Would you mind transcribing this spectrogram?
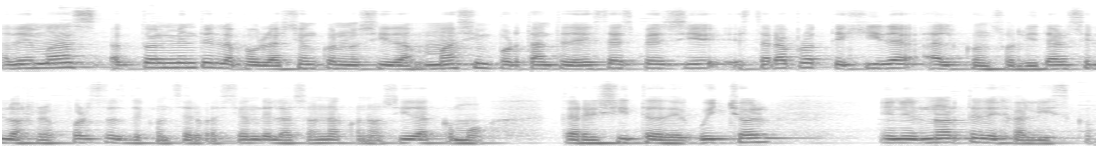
Además, actualmente la población conocida más importante de esta especie estará protegida al consolidarse los refuerzos de conservación de la zona conocida como Carricito de Huichol en el norte de Jalisco.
